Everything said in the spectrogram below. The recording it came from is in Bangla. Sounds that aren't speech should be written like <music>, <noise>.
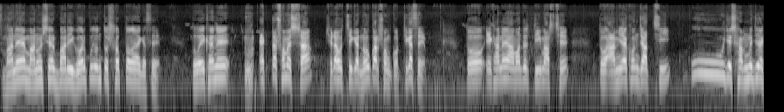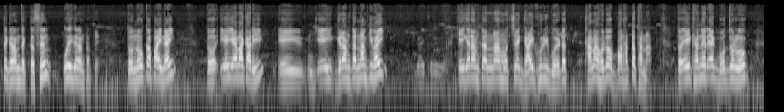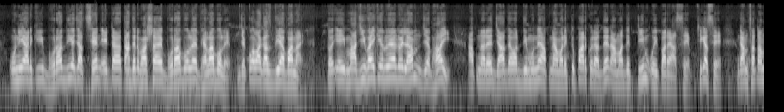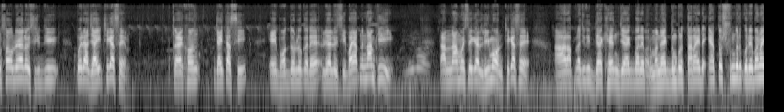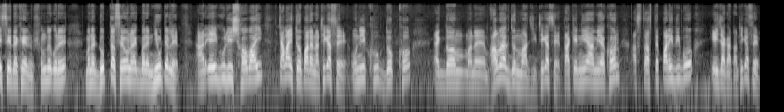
মানে মানুষের বাড়িঘর পর্যন্ত সব তলায় গেছে। তো এখানে <clears throat> একটা সমস্যা, সেটা হচ্ছে গিয়ে নৌকার সংকট, ঠিক আছে? তো এখানে আমাদের টিম আসছে। তো আমি এখন যাচ্ছি, ওই যে সামনে যে একটা গ্রাম দেখতেছেন, ওই গ্রামটাতে। তো নৌকা পাই নাই। তো এই এলাকারই, এই এই গ্রামটার নাম কি ভাই? এই গ্রামটার নাম হচ্ছে গাইঘুরিব। এটা থানা হলো বারহাট্টা থানা। তো এইখানের এক ভদ্রলোক, উনি আর কি ভোরা দিয়ে যাচ্ছেন। এটা তাদের ভাষায় ভোরা বলে, ভেলা বলে, যে কলা গাছ দিয়া বানায়। তো এই মাঝি ভাইকে লইয়া লইলাম যে, ভাই, আপনারে যা দেওয়ার দিমুনে আপনি আমার একটু পার করে দেন, আমাদের টিম ওই পারে আছে। ঠিক আছে? গামছা টামছাও লইয়া লইছি যদি পইরা যাই, ঠিক আছে? তো এখন যাইতাছি। এই ভদ্রলোকের লইয়া লইছি। ভাই, আপনার নাম কি? তার নাম হয়েছে গিয়ে লিমন, ঠিক আছে? আর আপনারা যদি দেখেন যে একবারে মানে একদম পুরো তারা এটা এত সুন্দর করে বানাইছে, দেখেন, সুন্দর করে মানে ডুবতাছেও না একবারে নিউটেলে। আর এইগুলি সবাই চালাইতেও পারে না, ঠিক আছে? উনি খুব দক্ষ, একদম মানে ভালো একজন মাঝি, ঠিক আছে? তাকে নিয়ে আমি এখন আস্তে আস্তে পাড়ি দিব এই জায়গাটা, ঠিক আছে?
